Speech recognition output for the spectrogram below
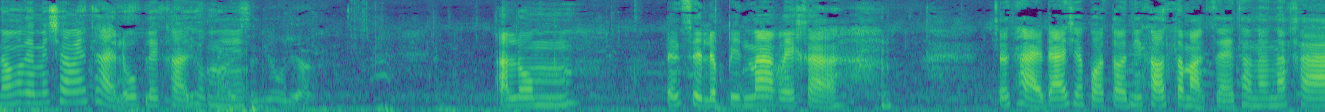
น้องยูเลียนไม่ชอบให้ถ่ายรูปเลยค่ะช่วงนี้ Weißen Julian. อารมณ์เป็นศิลปินมากเลยค่ะ จะถ่ายได้เฉพาะตอนที่เขาสมัครใจเท่านั้นนะคะ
